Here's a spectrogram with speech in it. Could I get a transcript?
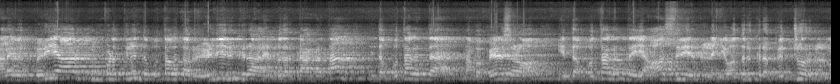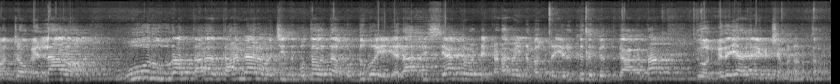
தலைவர் பெரியார் பின்புலத்தில் இந்த புத்தகத்தை அவர் எழுதியிருக்கிறார் என்பதற்காகத்தான் இந்த புத்தகத்தை நம்ம பேசுறோம். இந்த புத்தகத்தை ஆசிரியர்கள் இங்க வந்திருக்கிற பெற்றோர்கள் மற்றவங்க எல்லாரும் ஊர் ஊரா தலை தலைமையில வச்சு இந்த புத்தகத்தை கொண்டு போய் எல்லாத்தையும் சேர்க்க வேண்டிய கடமை நம்மகிட்ட இருக்குதுங்கிறதுக்காகத்தான் இது ஒரு விதையாத நிகழ்ச்சி நம்ம நடத்துறோம்.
